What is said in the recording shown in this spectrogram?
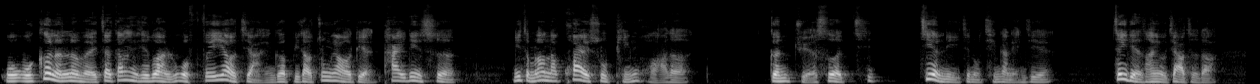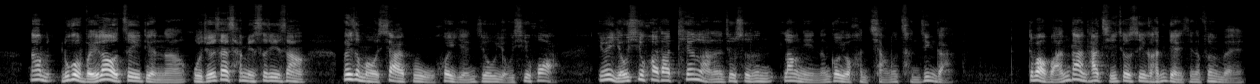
我我个人认为，在当前阶段，如果非要讲一个比较重要的点，它一定是你怎么让它快速平滑的跟角色建建立这种情感连接，这一点是很有价值的。那么，如果围绕这一点呢，我觉得在产品设计上，为什么我下一步会研究游戏化？因为游戏化它天然的就是让你能够有很强的沉浸感，对吧？完蛋，它其实就是一个很典型的氛围。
